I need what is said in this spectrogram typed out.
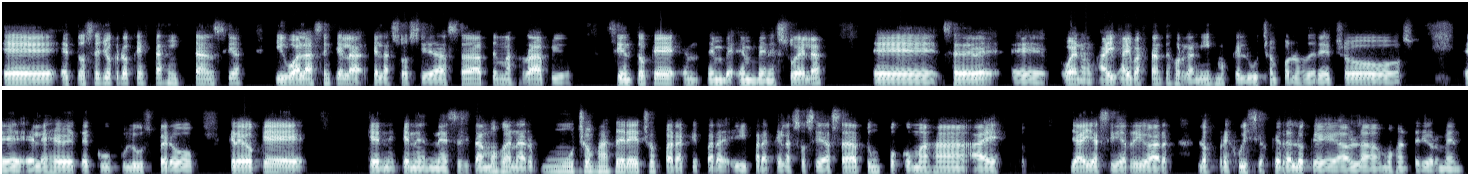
entonces yo creo que estas instancias igual hacen que la, que la sociedad se adapte más rápido. Siento que en, en, en Venezuela eh, se debe, eh, bueno, hay, hay, bastantes organismos que luchan por los derechos eh, LGBTQ, pero creo que, que, que, necesitamos ganar muchos más derechos para que, para, y para que la sociedad se adapte un poco más a, a esto, ¿ya? y así derribar los prejuicios, que era lo que hablábamos anteriormente.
